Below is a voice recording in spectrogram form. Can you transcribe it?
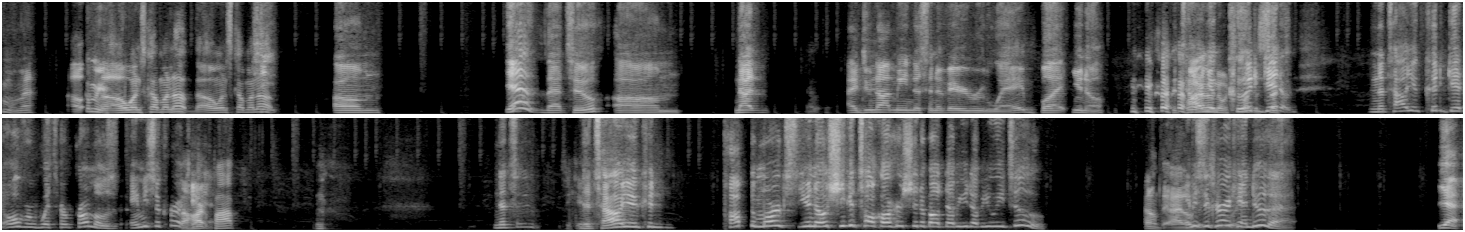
Come on, man. Oh, Come here. The Owens coming up. The Owens coming up. Um, yeah, that too. Um, not. I do not mean this in a very rude way, but you know, Natalya could get Natalya could get over with her promos. Emi Sakura, the Hart pop. Nat- Natalya could pop the marks. You know, she could talk all her shit about WWE too. I don't think I don't. Emi Sakura can't do that. Yeah,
